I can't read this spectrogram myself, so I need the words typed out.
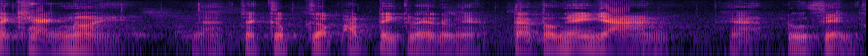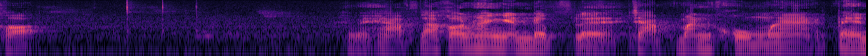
จะแข็งหน่อยนะจะเกือบเกือบพลาสติกเลยตรงนี้แต่ตรงนี้ยางนะดูเสียงเคาะเห็นไหมครับแล้วค่อนข้างยันดึบเลยจับมั่นคงมาก เป็น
